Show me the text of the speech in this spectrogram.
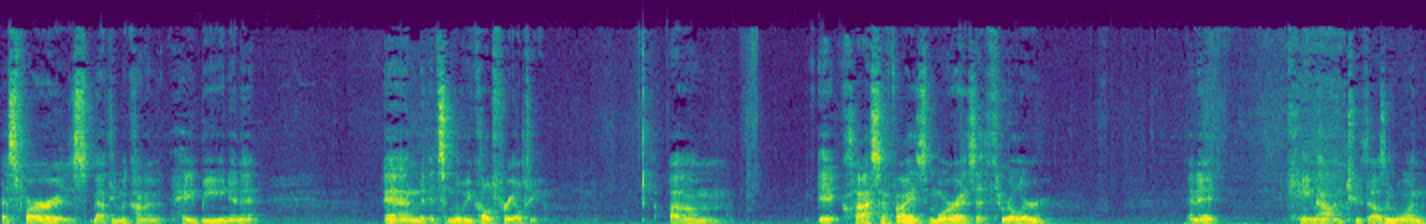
as far as Matthew McConaughey being in it. And it's a movie called Frailty. Um, it classifies more as a thriller and it came out in 2001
